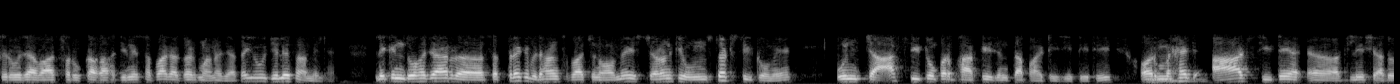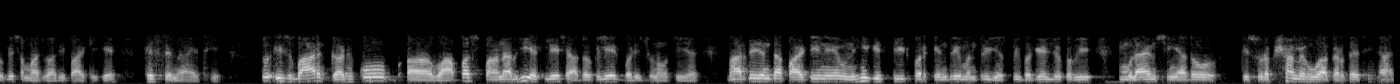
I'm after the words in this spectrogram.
फिरोजाबाद फरुखाबाद जिन्हें सपा का गढ़ माना जाता है ये वो ज़िले शामिल हैं। लेकिन 2017 के विधानसभा चुनाव में इस चरण की उनसठ सीटों में उनचास सीटों पर भारतीय जनता पार्टी जीती थी और हम्म। महज आठ सीटें अखिलेश यादव के समाजवादी पार्टी के हिस्से में आई थी तो इस बार गढ़ को वापस पाना भी अखिलेश यादव के लिए एक बड़ी चुनौती है भारतीय जनता पार्टी ने उन्हीं की सीट पर केंद्रीय मंत्री यशपी बघेल जो कभी मुलायम सिंह यादव की सुरक्षा में हुआ करते थे आज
